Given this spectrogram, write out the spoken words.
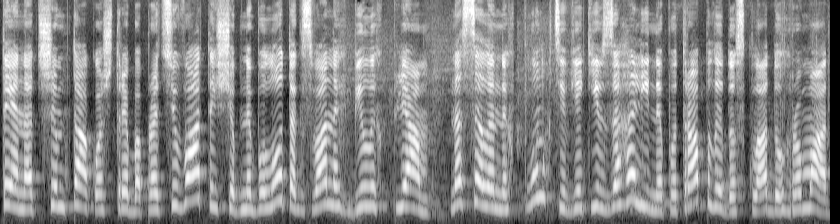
Те, над чим також треба працювати, щоб не було так званих білих плям – населених пунктів, які взагалі не потрапили до складу громад.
